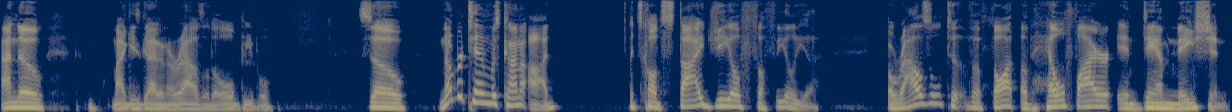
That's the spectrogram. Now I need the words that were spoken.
I know Mikey's got an arousal to old people. So number 10 was kind of odd. It's called stygiophilia. Arousal to the thought of hellfire and damnation.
